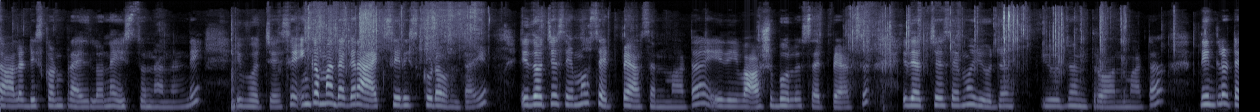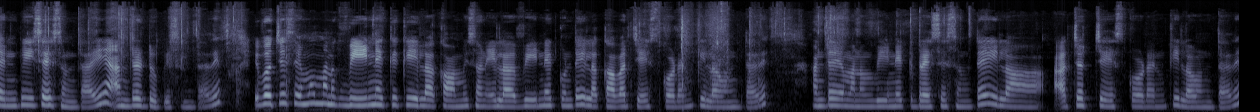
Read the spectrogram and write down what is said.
చాలా డిస్కౌంట్ ప్రైస్లోనే ఇస్తున్నానండి. ఇవి వచ్చేసి ఇంకా మా దగ్గర యాక్ సిరీస్ కూడా ఉంటాయి. ఇది వచ్చేసేమో సెట్ ప్యాడ్స్ అనమాట ఇది వాషబుల్ సెట్ ప్యాడ్స్. ఇది వచ్చేసేమో use and use and throw అనమాట దీంట్లో టెన్ పీసెస్ ఉంటాయి. హండ్రెడ్ రూపీస్ ఉంటుంది. ఇవి వచ్చేసేమో మనకు వీ నెక్కి ఇలా కామిసన్ ఇలా వీ నెక్ ఉంటే ఇలా కవర్ చేసుకోవడానికి ఇలా ఉంటుంది. అంటే మనం వీనెక్ డ్రెస్సెస్ ఉంటే ఇలా అడ్జస్ట్ చేసుకోవడానికి ఇలా ఉంటుంది.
